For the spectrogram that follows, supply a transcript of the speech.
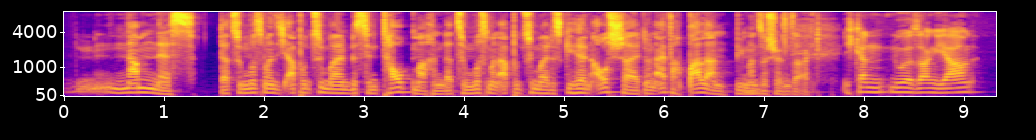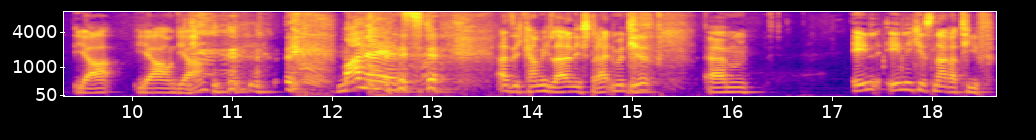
Numbness. Dazu muss man sich ab und zu mal ein bisschen taub machen. Dazu muss man ab und zu mal das Gehirn ausschalten und einfach ballern, wie man so schön sagt. Ich kann nur sagen, ja, ja, ja und ja. Mann jetzt! Also ich kann mich leider nicht streiten mit dir. Ähm, ähnliches Narrativ.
